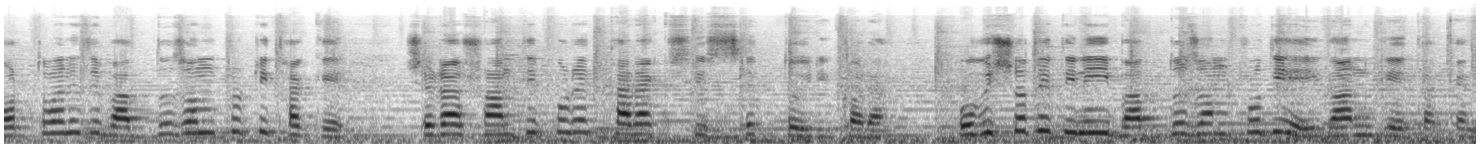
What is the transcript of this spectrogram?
বর্তমানে যে বাদ্যযন্ত্রটি থাকে, সেটা শান্তিপুরের তার এক শিষ্যের তৈরি করা। ভবিষ্যতে তিনি এই বাদ্যযন্ত্র দিয়েই গান গেয়ে থাকেন।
